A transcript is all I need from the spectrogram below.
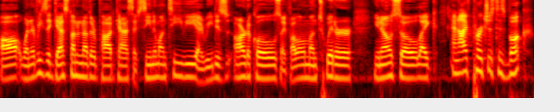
all, whenever he's a guest on another podcast, I've seen him on TV. I read his articles. I follow him on Twitter, you know? So, like, And I've purchased his book.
